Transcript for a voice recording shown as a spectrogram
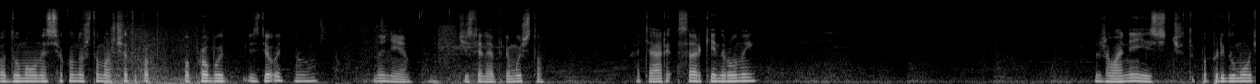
Подумал на секунду, что может что-то поп попробует сделать, но... Но не, там численное преимущество. Хотя с Аркейн Руной желание есть что-то попридумывать.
